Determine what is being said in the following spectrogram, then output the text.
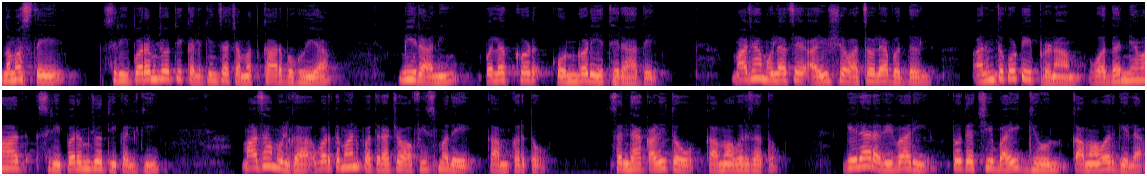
नमस्ते. श्री परमज्योती कलकींचा चमत्कार बघूया. मी राणी पलक्कड कोनगड येथे राहते. माझ्या मुलाचे आयुष्य वाचवल्याबद्दल अनंतकोटी प्रणाम व धन्यवाद श्री परमज्योती कलकी. माझा मुलगा वर्तमानपत्राच्या ऑफिसमध्ये काम करतो. संध्याकाळी तो कामावर जातो. गेल्या रविवारी तो त्याची बाईक घेऊन कामावर गेला.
